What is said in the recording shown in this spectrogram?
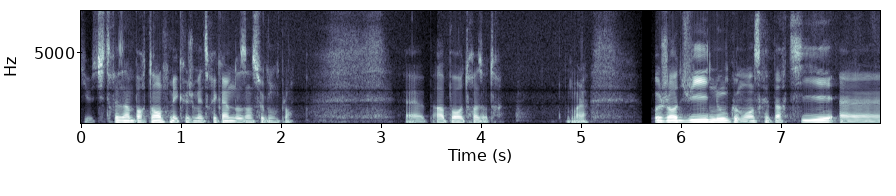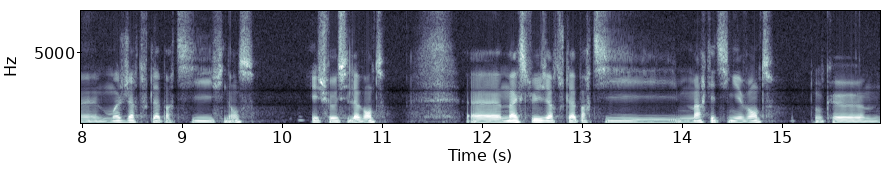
qui est aussi très importante, mais que je mettrai quand même dans un second plan par rapport aux trois autres. Voilà. Aujourd'hui, nous, comment on se répartit? Moi, je gère toute la partie finance et je fais aussi de la vente. Max, lui, gère toute la partie marketing et vente. Donc, euh,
